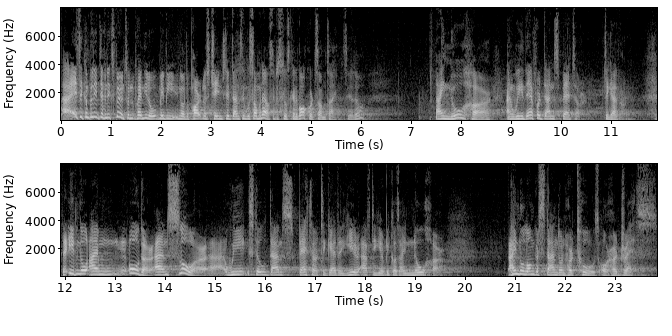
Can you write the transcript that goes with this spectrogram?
Uh, it's a completely different experience when, when, you know, maybe, you know, the partner's changed to dancing with someone else. It just feels kind of awkward sometimes, you know. I know her and we therefore dance better together. That even though I'm older and slower, uh, we still dance better together year after year because I know her. I no longer stand on her toes or her dress.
